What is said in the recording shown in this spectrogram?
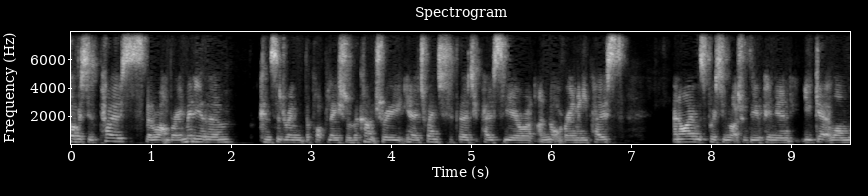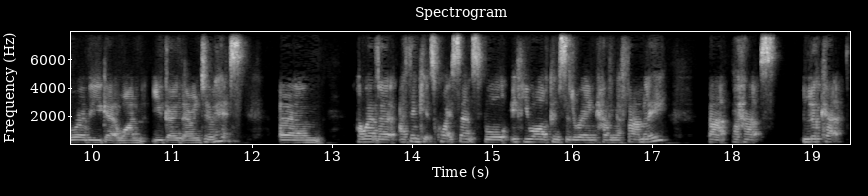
coveted posts. There aren't very many of them, considering the population of the country. You know, 20 to 30 posts a year are, are not very many posts. And I was pretty much of the opinion you get one wherever you get one, you go there and do it. Um, however, I think it's quite sensible if you are considering having a family that perhaps look at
